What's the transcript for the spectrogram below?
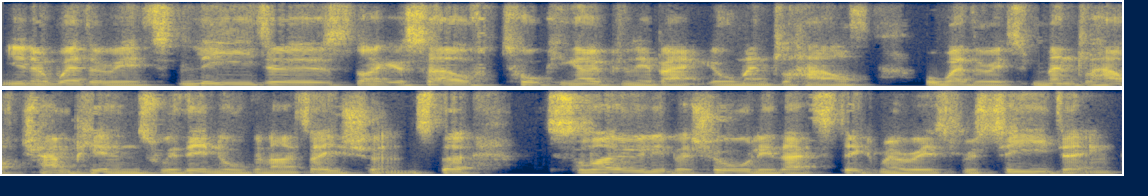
you know, whether it's leaders like yourself talking openly about your mental health, or whether it's mental health champions within organizations, that slowly but surely that stigma is receding.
